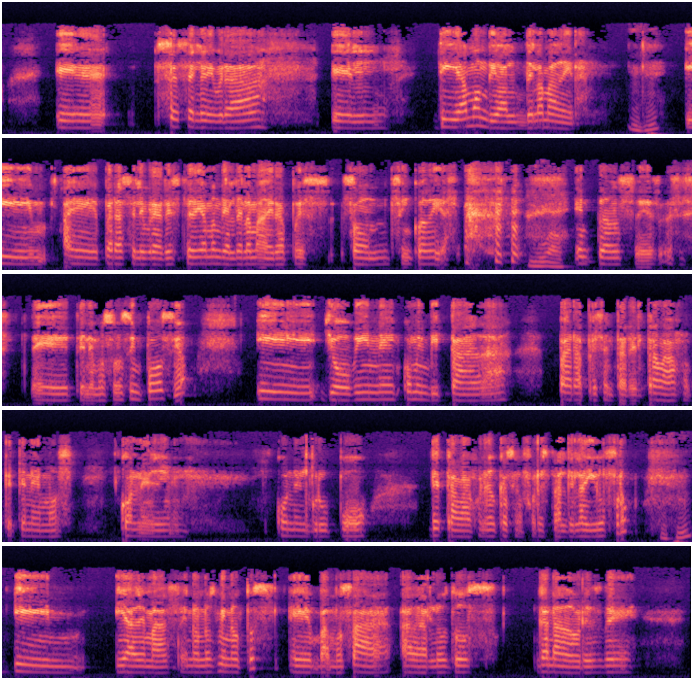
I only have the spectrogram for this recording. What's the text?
eh, se celebra el Día Mundial de la Madera. Y eh, para celebrar este Día Mundial de la Madera, pues son cinco días. Entonces, eh, tenemos un simposio y yo vine como invitada para presentar el trabajo que tenemos con el, con el grupo de trabajo en educación forestal de la IUFRO. y, y, además, en unos minutos, eh, vamos a, a dar los dos ganadores de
